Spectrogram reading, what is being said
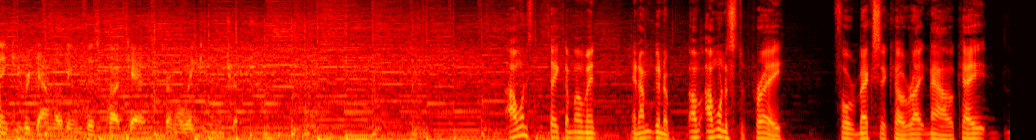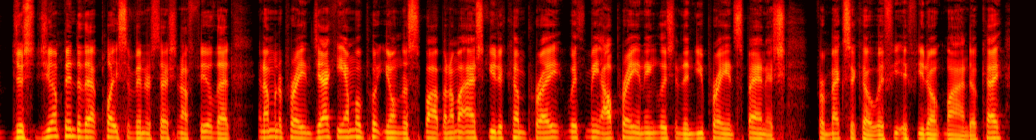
Thank you for downloading this podcast from Awakening Church. I want us to take a moment and I'm to, I want us to pray for Mexico right now, okay? Just jump into that place of intercession. I feel that. And I'm going to pray. And Jackie, I'm going to put you on the spot, but I'm going to ask you to come pray with me. I'll pray in English and then you pray in Spanish for Mexico if you, if you don't mind, okay?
